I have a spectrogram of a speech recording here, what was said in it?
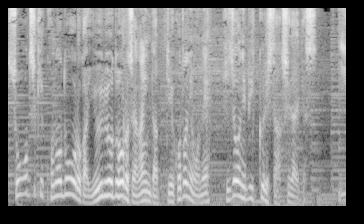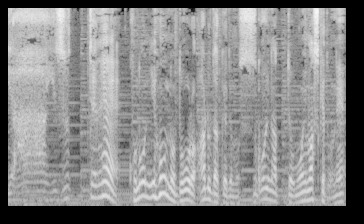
正直この道路が有料道路じゃないんだっていうことにもね、非常にびっくりした次第です。いやー、伊豆ってね、この日本の道路あるだけでもすごいなって思いますけどね。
